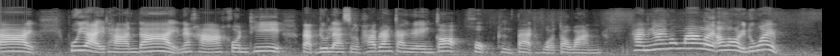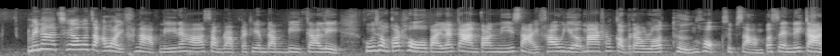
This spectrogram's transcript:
ได้ ผู้ใหญ่ทานได้นะคะ คนที่แบบดูแลสุขภาพร่างกายตัวเองก็ 6-8 หัวต่อวัน ทานง่ายมาก ๆ เลยอร่อยด้วยไม่น่าเชื่อว่าจะอร่อยขนาดนี้นะคะสำหรับกระเทียมดำบีกาลิคุณผู้ชมก็โทรไปแล้วกันตอนนี้สายเข้าเยอะมากเท่ากับเราลดถึง 63%ด้วยกัน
